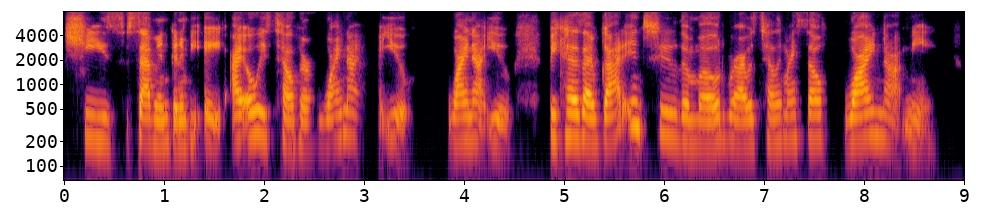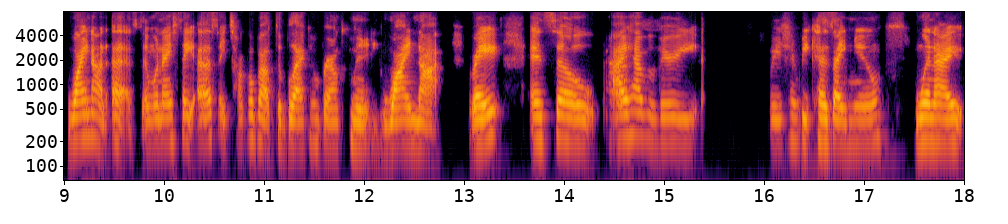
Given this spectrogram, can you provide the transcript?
she's seven, going to be eight. I always tell her, why not you? Why not you? Because I've got into the mode where I was telling myself, why not me? why not us? And when I say us, I talk about the Black and Brown community. Why not? Right. And so I have a very situation because I knew when I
